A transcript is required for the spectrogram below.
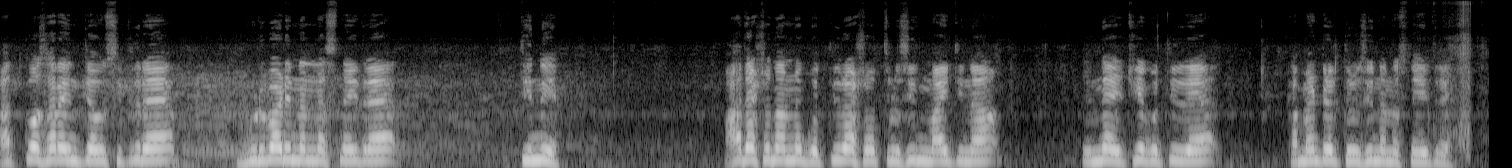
ಅದಕ್ಕೋಸ್ಕರ ಇಂಥವು ಸಿಕ್ಕಿದ್ರೆ ಬಿಡಬೇಡಿ ನನ್ನ ಸ್ನೇಹಿತರೆ, ತಿನ್ನಿ. ಆದಷ್ಟು ನಾನು ಗೊತ್ತಿರೋ ಅಷ್ಟು ತಿಳಿಸಿದ ಮಾಹಿತಿನ ಇನ್ನೂ ಹೆಚ್ಚಿಗೆ ಗೊತ್ತಿದೆ. ಕಮೆಂಟಲ್ಲಿ ತಿಳಿಸಿ ನನ್ನ ಸ್ನೇಹಿತರೆ.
